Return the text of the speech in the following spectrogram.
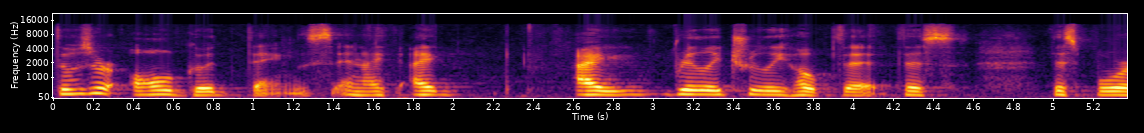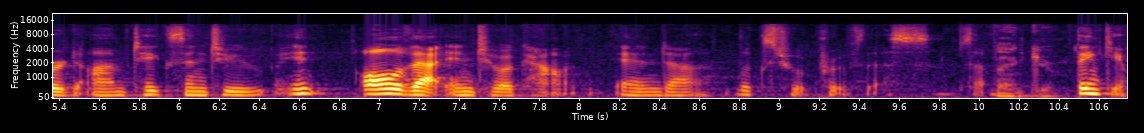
Those are all good things. And I, I, I really truly hope that this, this board um, takes into in, all of that into account and uh, looks to approve this. So, Thank you. Thank you.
